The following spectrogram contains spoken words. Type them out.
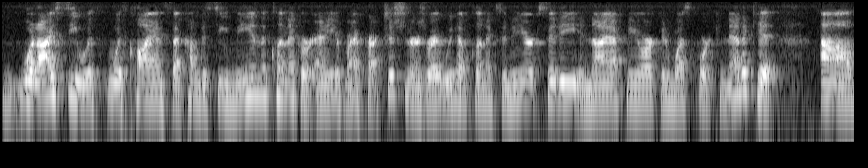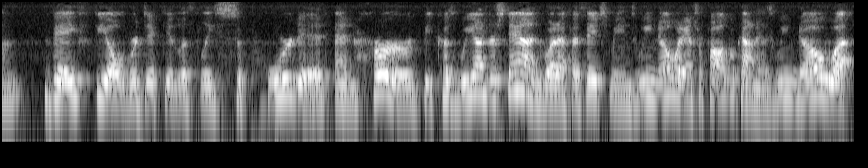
what I see with with clients that come to see me in the clinic or any of my practitioners, right? We have clinics in New York City, in Nyack, New York, and Westport, Connecticut. Um, they feel ridiculously supported and heard because we understand what FSH means. We know what antral follicle count is. We know what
